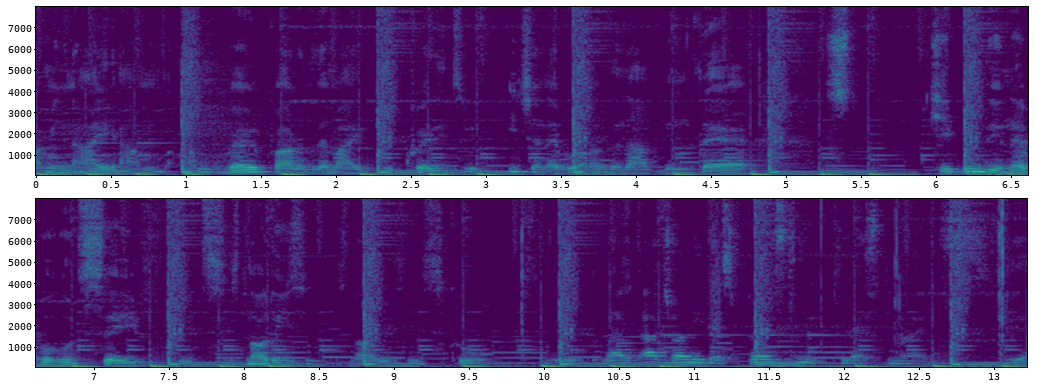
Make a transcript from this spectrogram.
I mean, I am I'm very proud of them. I give credit to each and every one of them that have been there, s- keeping the neighborhood safe. It's, it's not easy. It's not easy. It's cool. Like actually, they spent sleepless nights. Yeah.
